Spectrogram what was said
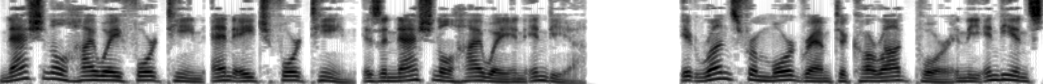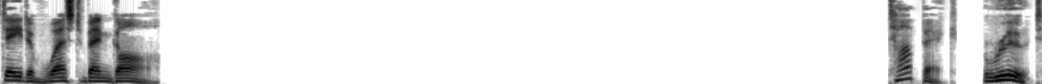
National Highway 14 NH14 is a national highway in India. It runs from Morgram to Kharagpur in the Indian state of West Bengal. Route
